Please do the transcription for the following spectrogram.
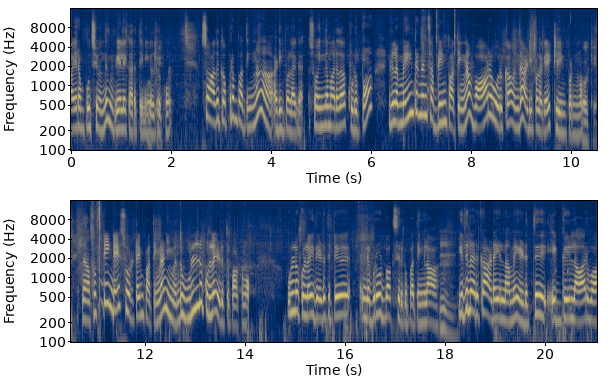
ஆயிரம் பூச்சி வந்து வேலைக்கார தேனீகள். இருக்கும். ஸோ அதுக்கப்புறம் பார்த்தீங்கன்னா அடிப்பலகை. ஸோ இந்த மாதிரி தான் கொடுப்போம். இதில் மெயின்டெனன்ஸ் அப்படின்னு பார்த்தீங்கன்னா வாரம் ஒருக்கா வந்து அடிப்பலகையை க்ளீன் பண்ணணும். ஓகே ஃபிஃப்டீன் டேஸ் ஒரு டைம் பார்த்தீங்கன்னா நீங்கள் வந்து உள்ளுக்குள்ளே எடுத்து பார்க்கணும். உள்ளுக்குள்ளே இதை எடுத்துட்டு இந்த ப்ரூட் பாக்ஸ் இருக்குது பார்த்தீங்களா இதில் இருக்க அடை எல்லாமே எடுத்து எக்கு லார்வா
